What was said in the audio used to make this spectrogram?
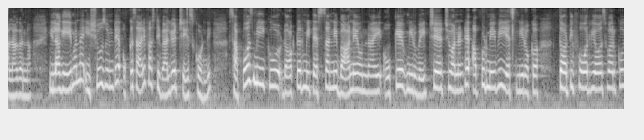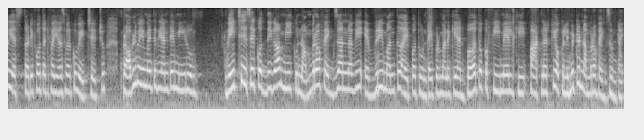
అలాగన్నా. ఇలాగ ఏమన్నా ఇష్యూస్ ఉంటే ఒక్కసారి ఫస్ట్ ఇవాల్యుయేట్ చేసుకోండి. సపోజ్ మీకు డాక్టర్ మీ టెస్ట్ అన్నీ బాగానే ఉన్నాయి. ఓకే మీరు వెయిట్ చేయొచ్చు అని అంటే అప్పుడు మేబీ ఎస్ మీరు ఒక థర్టీ ఫోర్ ఇయర్స్ వరకు yes thirty four thirty five years వరకు వెయిట్ చేయొచ్చు. ప్రాబ్లం ఏమవుతుంది అంటే మీరు వెయిట్ చేసే కొద్దిగా మీకు నంబర్ ఆఫ్ ఎగ్స్ అన్నవి ఎవ్రీ మంత్ అయిపోతూ ఉంటాయి. ఇప్పుడు మనకి అట్ బర్త్ ఒక ఫీమేల్కి పార్ట్నర్కి ఒక లిమిటెడ్ నెంబర్ ఆఫ్ ఎగ్స్ ఉంటాయి.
